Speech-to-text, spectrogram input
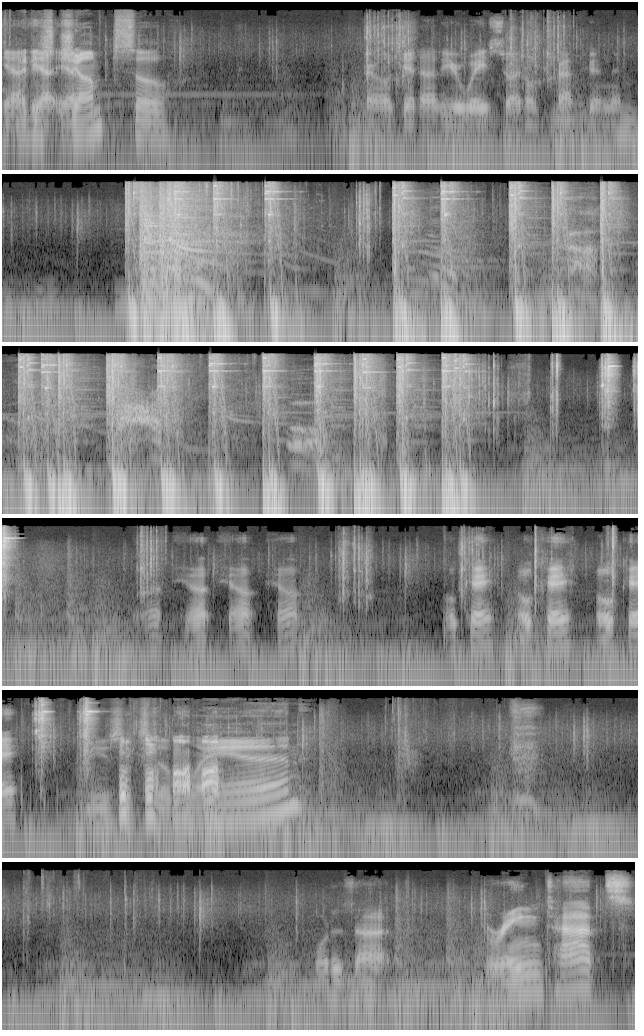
Yeah, I just yeah, yeah. jumped, so Here, I'll get out of your way so I don't trap you in there. Yeah, yeah, yeah, yeah. Okay, okay, okay. music's still playing. What is that? Brain tats?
